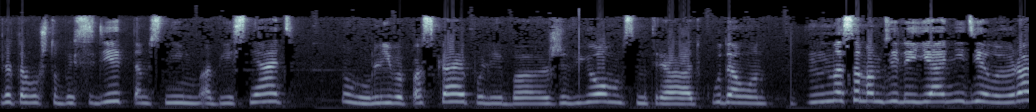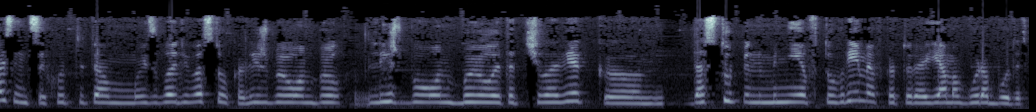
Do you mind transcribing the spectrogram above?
для того, чтобы сидеть там с ним, объяснять, ну, либо по скайпу, либо живьем, смотря откуда он. На самом деле я не делаю разницы, хоть ты там из Владивостока, лишь бы он был, лишь бы он был, этот человек, э, доступен мне в то время, в которое я могу работать.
